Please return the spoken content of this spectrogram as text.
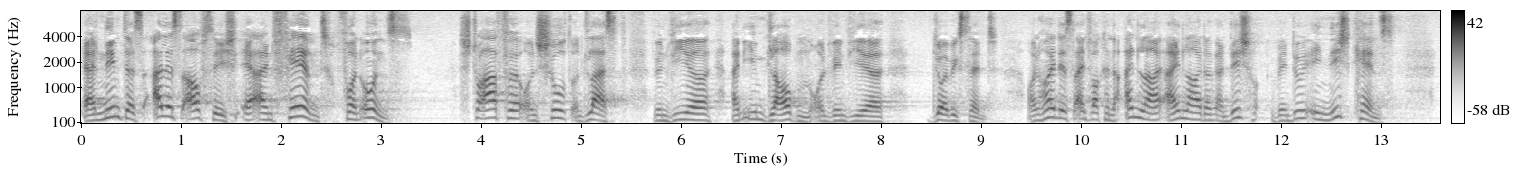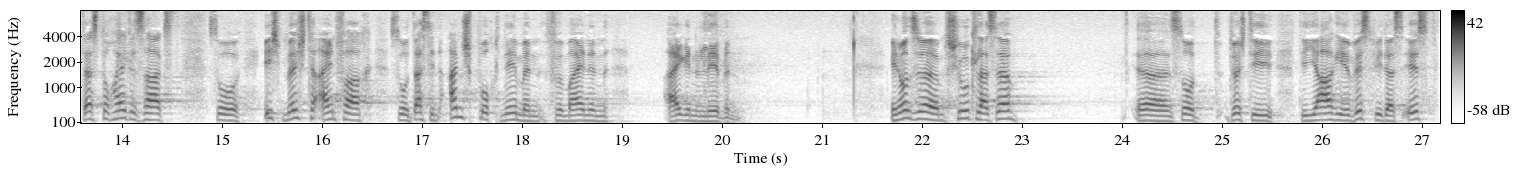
Er nimmt das alles auf sich. Er entfernt von uns Strafe und Schuld und Last, wenn wir an ihm glauben und wenn wir gläubig sind. Und heute ist einfach eine Einladung an dich, wenn du ihn nicht kennst, dass du heute sagst, so, ich möchte einfach so das in Anspruch nehmen für meinen eigenen Leben. In unserer Schulklasse, äh, so durch die, die Jahre, ihr wisst, wie das ist,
